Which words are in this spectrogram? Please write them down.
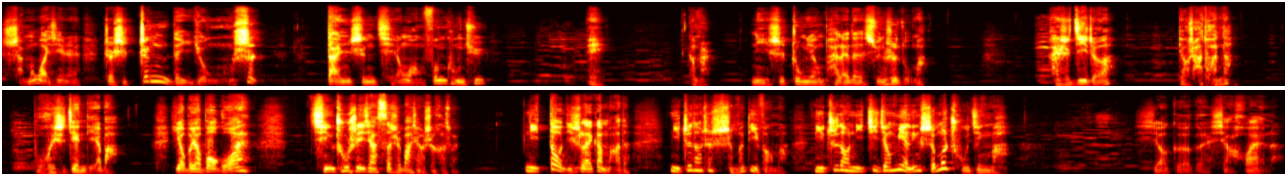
什么外星人？这是真的勇士，单身前往风控区。哎，哥们儿，你是中央派来的巡视组吗？还是记者？调查团的？不会是间谍吧？要不要报国安？请出示一下四十八小时核酸。你到底是来干嘛的？你知道这是什么地方吗？你知道你即将面临什么处境吗？小哥哥吓坏了。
